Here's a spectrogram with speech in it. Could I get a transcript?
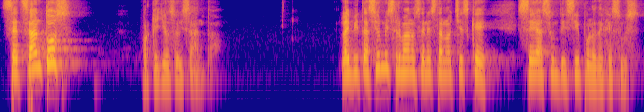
sed santos, porque yo soy santo. La invitación, mis hermanos, en esta noche es que seas un discípulo de Jesús.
